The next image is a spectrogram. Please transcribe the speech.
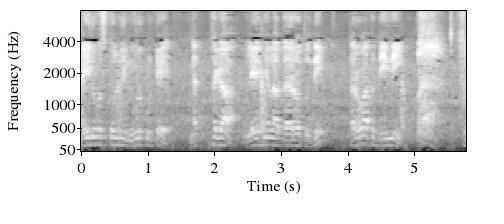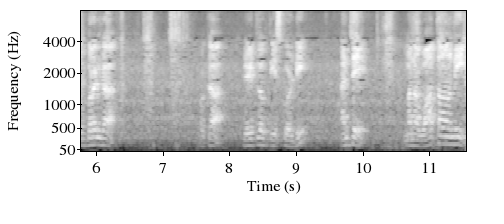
ఐదు వస్తువుల్ని నూరుకుంటే మెత్తగా లేహ్యంలా తయారవుతుంది. తరువాత దీన్ని శుభ్రంగా ఒక ప్లేట్లోకి తీసుకోండి. అంతే మన వాతాన్ని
